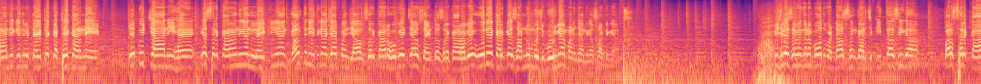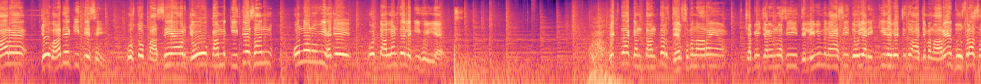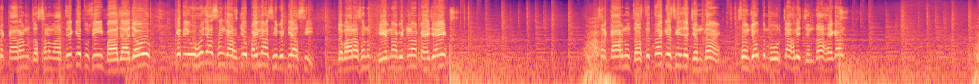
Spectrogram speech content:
ਹਜ਼ਾਰਾਂ ਦੀ ਗਿਣਤੀ ਵਿੱਚ ਟਰੈਕਟਰ ਇਕੱਠੇ ਕਰਨੇ, ਇਹ ਕੋਈ ਚਾਹ ਨਹੀਂ ਹੈ। ਇਹ ਸਰਕਾਰਾਂ ਦੀਆਂ ਨਲਾਇਕੀਆਂ, ਗਲਤ ਨੀਤੀਆਂ, ਚਾਹੇ ਪੰਜਾਬ ਸਰਕਾਰ ਹੋਵੇ, ਚਾਹੇ ਉਹ ਸੈਂਟਰ ਸਰਕਾਰ ਹੋਵੇ, ਉਹਦੇ ਕਰਕੇ ਸਾਨੂੰ ਮਜਬੂਰੀਆਂ ਬਣ ਜਾਂਦੀਆਂ ਸਾਡੀਆਂ। ਪਿਛਲੇ ਸਮੇਂ ਤੋਂ ਬਹੁਤ ਵੱਡਾ ਸੰਘਰਸ਼ ਕੀਤਾ ਸੀਗਾ, ਪਰ ਸਰਕਾਰ ਜੋ ਵਾਅਦੇ ਕੀਤੇ ਸੀ, ਉਸ ਤੋਂ ਪਾਸੇ ਹੈ ਔਰ ਜੋ ਕੰਮ ਕੀਤੇ ਸਨ, ਉਹਨਾਂ ਨੂੰ ਵੀ ਹਜੇ ਉਹ ਟਾਲਣ ਤੇ ਲੱਗੀ ਹੋਈ ਹੈ। ਇੱਕ ਤਾਂ ਗਣਤੰਤਰ ਦਿਵਸ ਮਨਾ ਰਹੇ ਹਾਂ। 26 ਜਨਵਰੀ ਨੂੰ ਅਸੀਂ ਦਿੱਲੀ ਵੀ ਮਨਾਇਆ ਸੀ 2021 ਦੇ ਵਿੱਚ ਤੇ ਅੱਜ ਮਨਾ ਰਹੇ ਹਾਂ, ਦੂਸਰਾ ਸਰਕਾਰਾਂ ਨੂੰ ਦੱਸਣ ਵਾਸਤੇ ਕਿ ਤੁਸੀਂ ਬਾਜ ਆ ਜਾਓ, ਕਿਤੇ ਉਹੋ ਜਿਹਾ ਸੰਘਰਸ਼ ਜੋ ਪਹਿਲਾਂ ਅਸੀਂ ਵਿੱਢਿਆ ਸੀ, ਦੁਬਾਰਾ ਸਾਨੂੰ ਫੇਰ ਨਾ ਵਿੱਢਣਾ ਪੈ ਜਾਏ। ਸਰਕਾਰ ਨੂੰ ਦੱਸ ਦਿੱਤਾ ਕਿ ਅਸੀਂ ਅਜੇ ਜਿੰਦਾ ਹਾਂ, ਸੰਯੁਕਤ ਮੋਰਚਾ ਹਲੇ ਜਿੰਦਾ ਹੈਗਾ।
